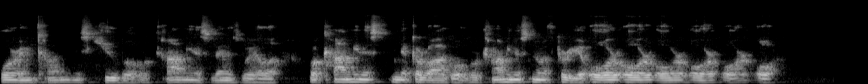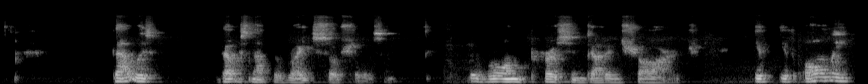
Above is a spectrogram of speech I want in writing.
or in communist Cuba or communist Venezuela or communist Nicaragua or communist North Korea or or or or or or. That was that was not the right socialism. the wrong person got in charge. If, if only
